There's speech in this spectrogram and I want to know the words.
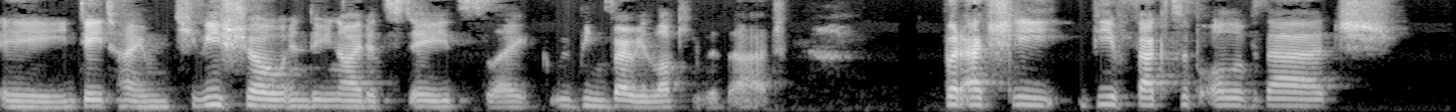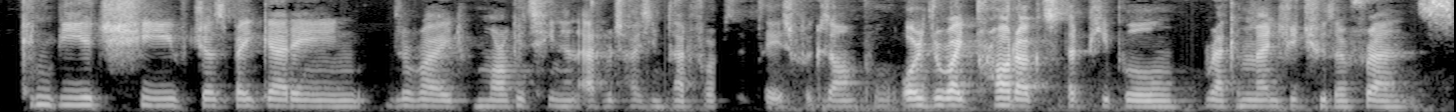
a daytime TV show in the United States. Like we've been very lucky with that. But actually the effects of all of that can be achieved just by getting the right marketing and advertising platforms in place for example or the right products that people recommend you to their friends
